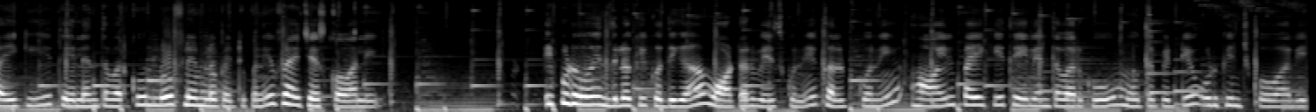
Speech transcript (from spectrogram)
పైకి తేలేంత వరకు లో ఫ్లేమ్లో పెట్టుకుని ఫ్రై చేసుకోవాలి. ఇప్పుడు ఇందులోకి కొద్దిగా వాటర్ వేసుకుని కలుపుకొని ఆయిల్ పైకి తేలేంత వరకు మూత పెట్టి ఉడికించుకోవాలి.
